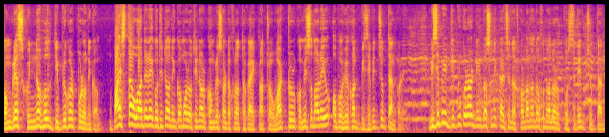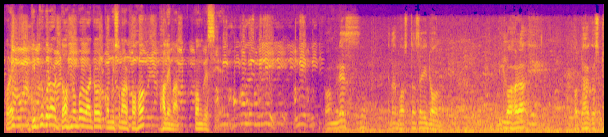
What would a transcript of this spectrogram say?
কংগ্ৰেছ শূন্য হ'ল ডিব্ৰুগড় পৌৰ নিগম। বাইছটা ৱাৰ্ডেৰে গঠিত নিগমৰ অধীনৰ কংগ্ৰেছৰ দখলত থকা একমাত্ৰ ৱাৰ্ডটোৰ কমিশ্যনাৰেও অৱশেষত বিজেপিত যোগদান কৰে। বিজেপিৰ ডিব্ৰুগড়ৰ নিৰ্বাচনী কাৰ্যালয়ত সৰ্বানন্দ সোণোৱালৰ উপস্থিতিত যোগদান কৰে ডিব্ৰুগড়ৰ দহ নম্বৰ ৱাৰ্ডৰ কমিশ্যনাৰসহ ভালেমান কংগ্ৰেছীয়ে। কংগ্ৰেছ এটা ভ্ৰষ্টাচাৰী দল দিশহাৰা হতাশাগ্ৰস্ত।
